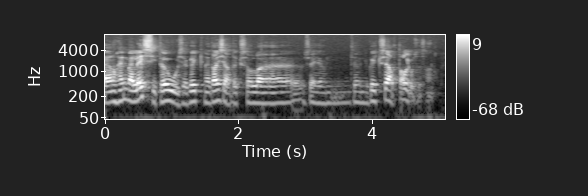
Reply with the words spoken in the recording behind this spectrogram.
ja noh, MLS-i tõus ja kõik need asjad, eks ole, see on, see on ju kõik sealt alguse saanud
